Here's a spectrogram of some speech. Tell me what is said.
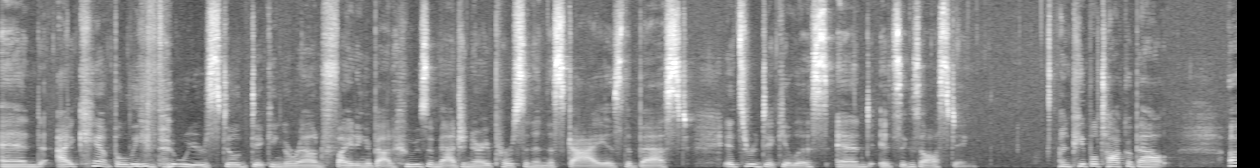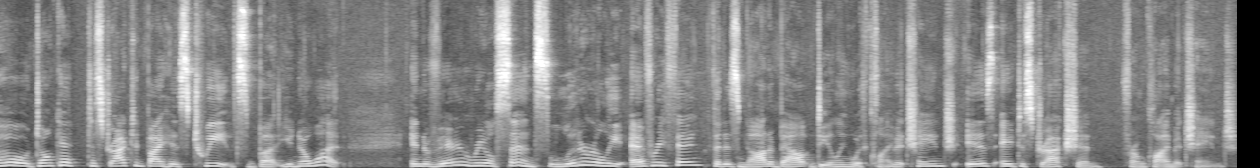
And I can't believe that we are still dicking around fighting about whose imaginary person in the sky is the best. It's ridiculous and it's exhausting. And people talk about, oh, don't get distracted by his tweets. But you know what? In a very real sense, literally everything that is not about dealing with climate change is a distraction from climate change.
